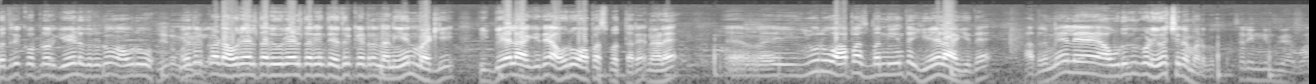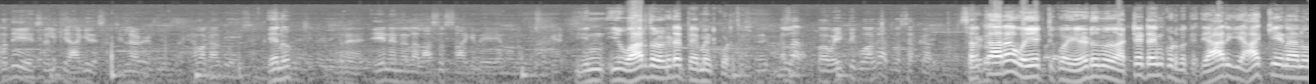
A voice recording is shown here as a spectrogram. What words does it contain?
ಬದ್ರಿಕೊಪ್ಪಲವ್ರಿಗೆ ಹೇಳಿದ್ರು ಅವರು ಎದುರ್ಕೊಂಡು ಅವ್ರು ಹೇಳ್ತಾರೆ ಇವ್ರು ಹೇಳ್ತಾರೆ ಅಂತ ಎದುರ್ಕೊಂಡ್ರೆ ನಾನು ಏನು ಮಾಡಲಿ? ಈಗ ಬೇಲಾಗಿದೆ ಅವರು ವಾಪಸ್ ಬರ್ತಾರೆ ನಾಳೆ. ಇವರು ವಾಪಸ್ ಬನ್ನಿ ಅಂತ ಹೇಳಾಗಿದೆ. ಅದ್ರ ಮೇಲೆ ಆ ಹುಡುಗರುಗಳು ಯೋಚನೆ ಮಾಡಬೇಕು. ಸರ್ ನಿಮಗೆ ನಿಮ್ಗೆ ವರದಿ ಸಲ್ಲಿಕೆ ಆಗಿದೆ ಸರ್ ಜಿಲ್ಲಾಡಳಿತದಿಂದ. ಯಾವಾಗ ಆಗ್ಬೋದು ಸರ್? ಏನು? ಅಂದರೆ ಏನೇನೆಲ್ಲ ಲಾಸಸ್ ಆಗಿದೆ ಏನು ಅನ್ನೋದ್ರ ಬಗ್ಗೆ? ಇನ್ ಈ ವಾರದೊಳಗಡೆ ಪೇಮೆಂಟ್ ಕೊಡ್ತೀವಿ. ಅಲ್ಲ ಪ- ವೈಯಕ್ತಿಕವಾಗ ಅಥವಾ ಸರ್ಕಾರ ಸರ್ಕಾರ ವೈಯಕ್ತಿಕವಾಗಿ ಎರಡೂ ಅಟ್ ಎ ಟೈಮ್ ಕೊಡಬೇಕು. ಯಾರಿಗೆ ಯಾಕೆ ನಾನು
